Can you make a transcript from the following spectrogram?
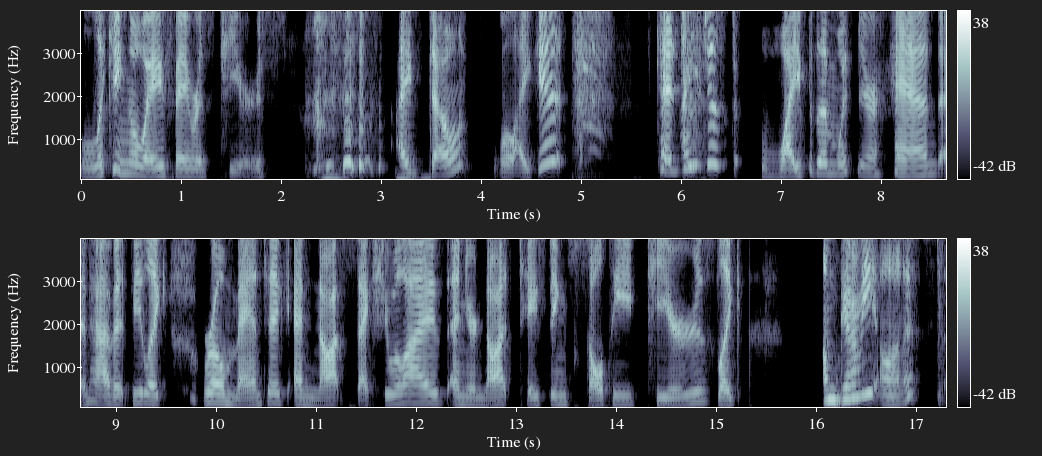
licking away Feyre's tears. I don't like it. Can't you just wipe them with your hand and have it be like romantic and not sexualized and you're not tasting salty tears? Like, I'm gonna be honest.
